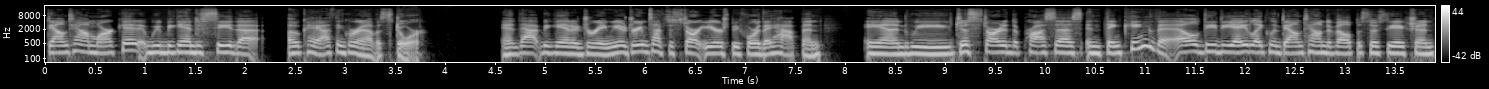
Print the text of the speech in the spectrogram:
downtown market. We began to see that okay, I think we're gonna have a store, and that began a dream. You know, dreams have to start years before they happen. And we just started the process in thinking. The LDDA, Lakeland Downtown Develop Association,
